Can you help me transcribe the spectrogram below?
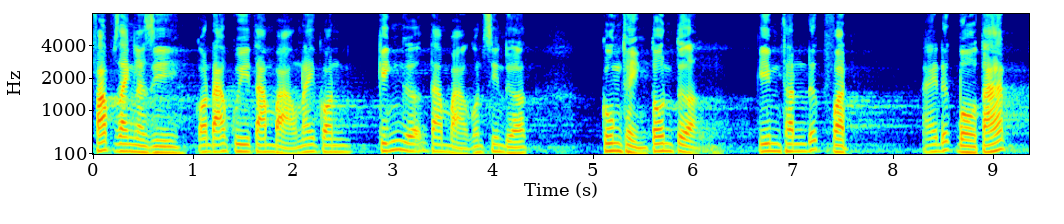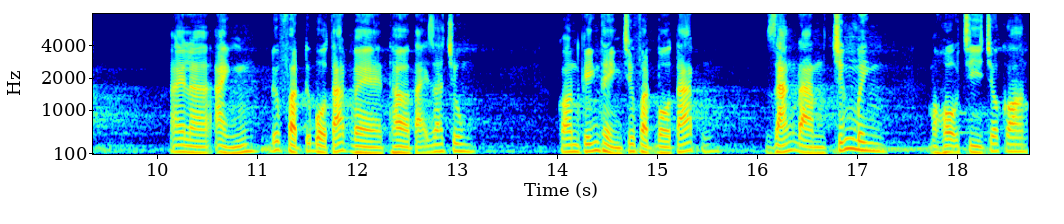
Pháp danh là gì? Con đã quy tam bảo, nay con kính ngưỡng tam bảo con xin được. Cung thỉnh tôn tượng, kim thân đức phật, hay đức bồ tát, hay là ảnh đức phật, đức bồ tát về thờ tại gia chung. Con kính thỉnh chư phật bồ tát, giáng đàn chứng minh mà hộ trì cho con.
